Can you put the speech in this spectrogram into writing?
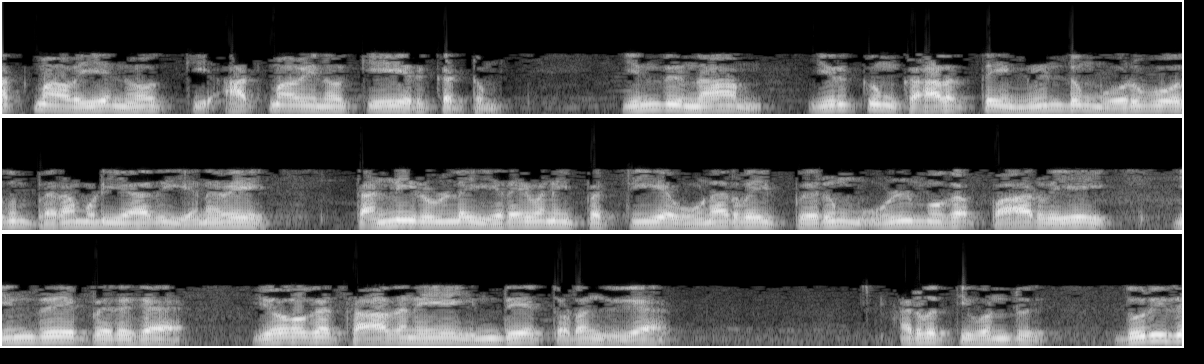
ஆத்மாவையே நோக்கி ஆத்மாவை நோக்கியே இருக்கட்டும். இன்று நாம் இருக்கும் காலத்தை மீண்டும் ஒருபோதும் பெற முடியாது. எனவே தண்ணீருள்ள இறைவனை பற்றிய உணர்வை பெறும் உள்முக பார்வையை இன்றே பெறுக. யோக சாதனையை இன்றே தொடங்குக. அறுபத்தி ஒன்று. துரித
